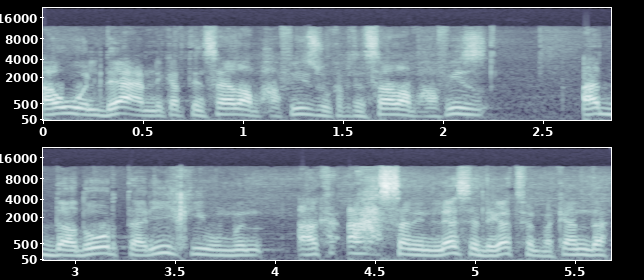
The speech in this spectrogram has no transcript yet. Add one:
اول داعم لكابتن سيد عبد الحفيظ وكابتن سيد عبد الحفيظ أدى دور تاريخي ومن أحسن الناس اللي جت في المكان ده.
